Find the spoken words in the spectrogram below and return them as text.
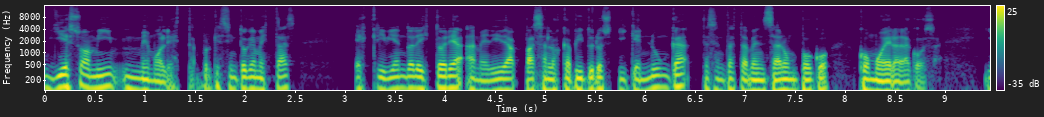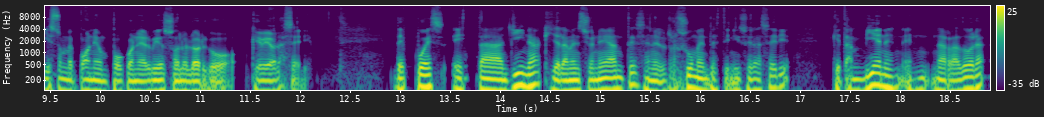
Y eso a mí me molesta, porque siento que me estás escribiendo la historia a medida pasan los capítulos y que nunca te sentaste a pensar un poco cómo era la cosa. Y eso me pone un poco nervioso a lo largo que veo la serie. Después está Gina, que ya la mencioné antes en el resumen de este inicio de la serie, que también es, narradora.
